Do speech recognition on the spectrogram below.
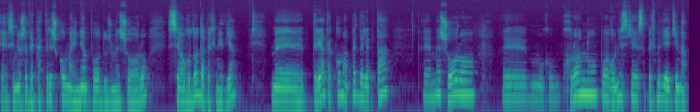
ε, σημείωσε 13,9 πόντους μέσω όρο σε 80 παιχνίδια με 30,5 λεπτά ε, μέσω όρο ε, χρόνου που αγωνίστηκε στα παιχνίδια εκείνα.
